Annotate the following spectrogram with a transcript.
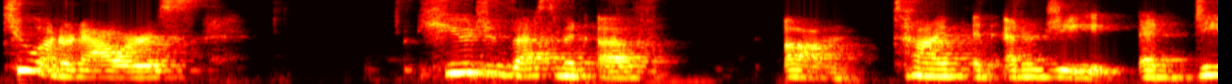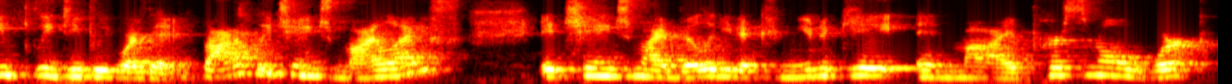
200 hours, huge investment of um, time and energy and deeply, deeply worth it. It radically changed my life. It changed my ability to communicate in my personal work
